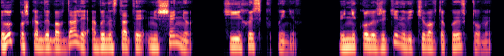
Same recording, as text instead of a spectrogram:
і Лок пошкандибав далі, аби не стати мішенню чиїхось кпинів. Він ніколи в житті не відчував такої втоми.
